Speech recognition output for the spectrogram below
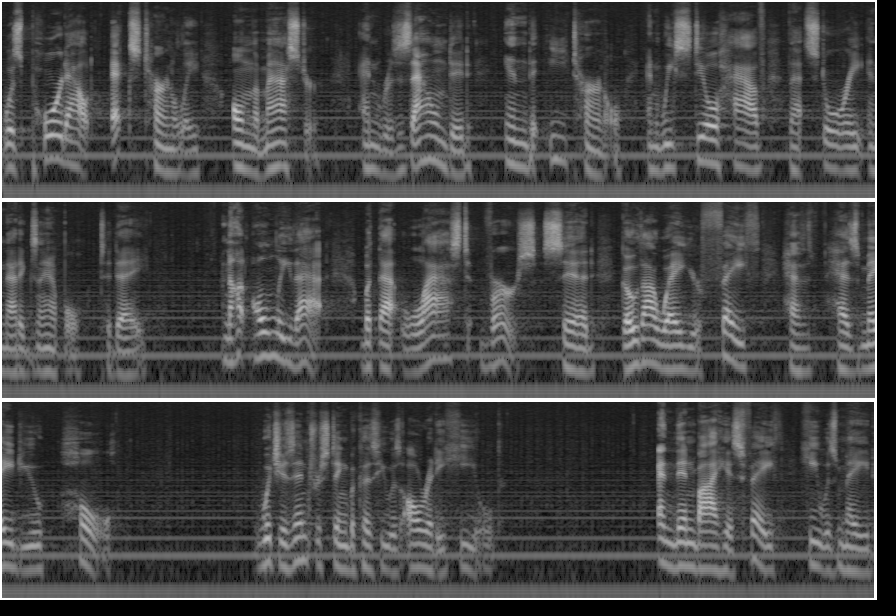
was poured out externally on the Master and resounded in the eternal. And we still have that story and that example today. Not only that, but that last verse said, Go thy way, your faith has, has made you whole. Which is interesting because he was already healed. And then by his faith, he was made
